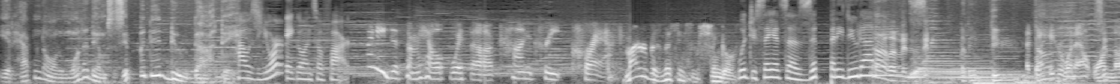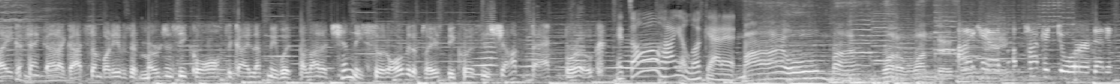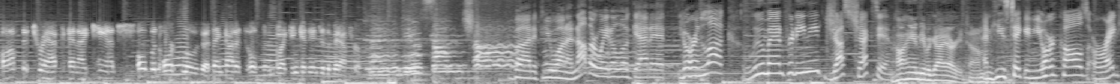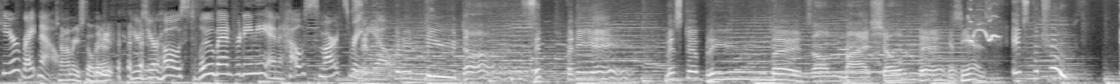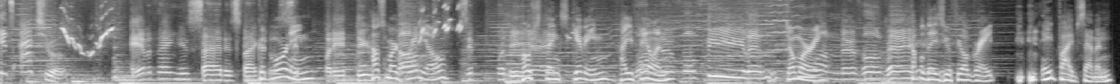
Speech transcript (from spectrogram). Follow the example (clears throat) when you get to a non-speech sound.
It happened on one of them zippity doo dah days. How's your day going so far? I need just some help with a concrete crack. My roof is missing some shingles. Would you say it's a zippity doo dah day? zippity doo My heater went out one night. Thank God I got somebody. It was an emergency call. The guy left me with a lot of chimney soot all over the place because his shop back broke. It's all how you look at it. My, oh my, what a wonderful I have a pocket door that is off the track and I can't open or close it. Thank God it's open so I can get into the bathroom. But if you want another way to look at it, you're in luck. Lou Manfredini just checked in. How handy of a guy are you, Tom? And he's taking your calls right here, right now. Tom, are you still there? Here's your host, Lou Manfredini and House Smarts Radio. Zippity doo dah, zippity Bluebird's on my shoulder. yes, he is. It's the truth. It's actual. Everything is satisfactory. Good morning. House Radio. Post. Thanksgiving. How you feeling? Wonderful feeling. Don't worry. Wonderful day. A couple days you feel great. (clears throat) 857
